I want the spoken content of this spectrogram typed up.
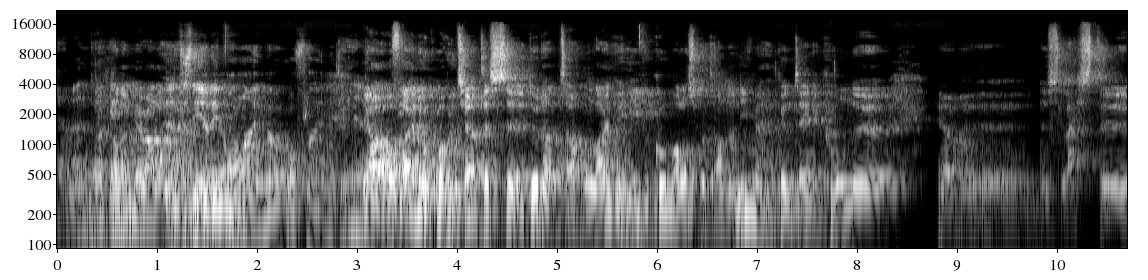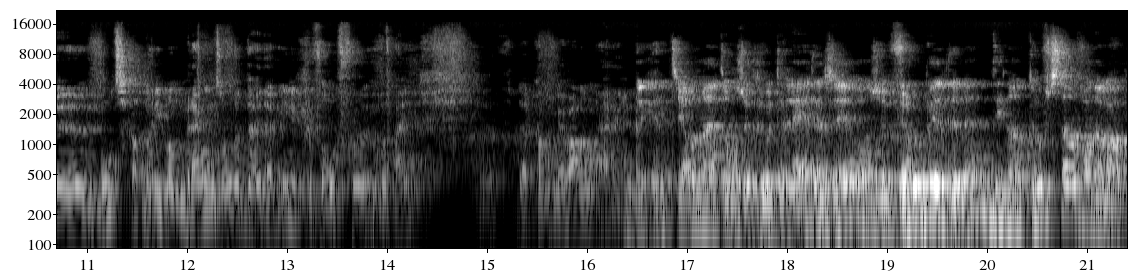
ja daar kan ik mij wel aan ja, Het is niet alleen online, maar ook offline natuurlijk. Ja, offline ook, maar goed, ja, het is, uh, doordat dat online gegeven komen, alles wordt anoniem en je kunt eigenlijk gewoon uh, ja, uh, de slechtste boodschap naar iemand brengen zonder dat je daar enig gevolg voor... voor daar kan ik mij wel aan ergeren. Het begint ja met onze grote leiders, hè, onze voorbeelden, hè, die aan het hoofd staan van een land.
